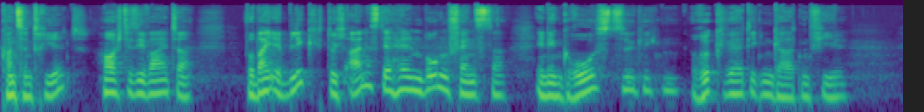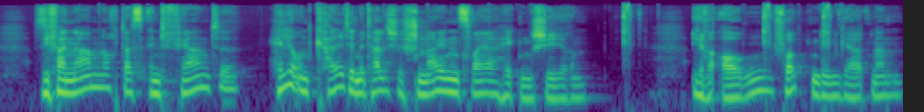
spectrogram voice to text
Konzentriert horchte sie weiter, wobei ihr Blick durch eines der hellen Bogenfenster in den großzügigen, rückwärtigen Garten fiel. Sie vernahm noch das entfernte, helle und kalte metallische Schneiden zweier Heckenscheren. Ihre Augen folgten den Gärtnern,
